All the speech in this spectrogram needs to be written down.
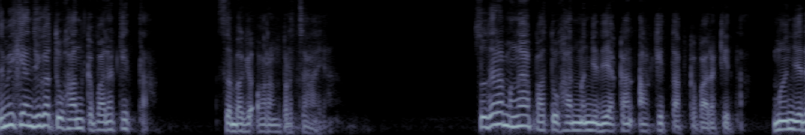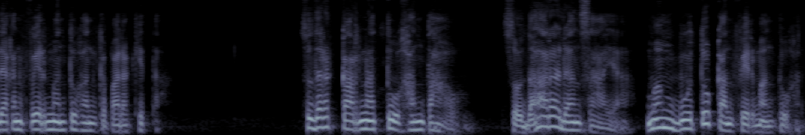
demikian juga Tuhan kepada kita sebagai orang percaya. Saudara, mengapa Tuhan menyediakan Alkitab kepada kita? Menyediakan firman Tuhan kepada kita? Saudara, karena Tuhan tahu, saudara dan saya membutuhkan firman Tuhan.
